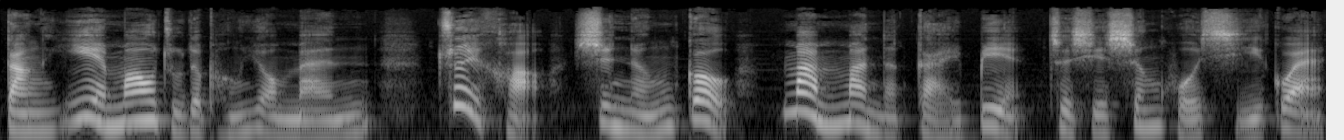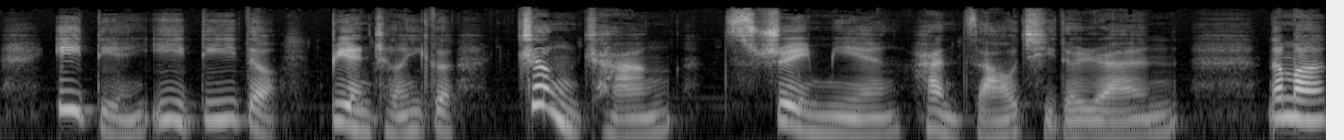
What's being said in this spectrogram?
当夜猫族的朋友们，最好是能够慢慢的改变这些生活习惯，一点一滴的变成一个。正常睡眠和早起的人，那么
